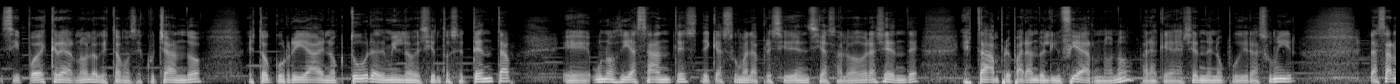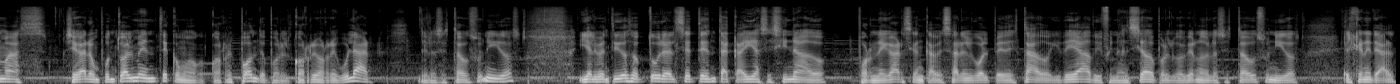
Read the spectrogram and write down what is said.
si podés creer ¿no? lo que estamos escuchando. Esto ocurría en octubre de 1970, eh, unos días antes de que asuma la presidencia Salvador Allende. Estaban preparando el infierno ¿no? para que Allende no pudiera asumir. Las armas llegaron puntualmente, como corresponde, por el correo regular de los Estados Unidos, y el 22 de octubre del 70 caía asesinado por negarse a encabezar el golpe de Estado ideado y financiado por el gobierno de los Estados Unidos, el general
